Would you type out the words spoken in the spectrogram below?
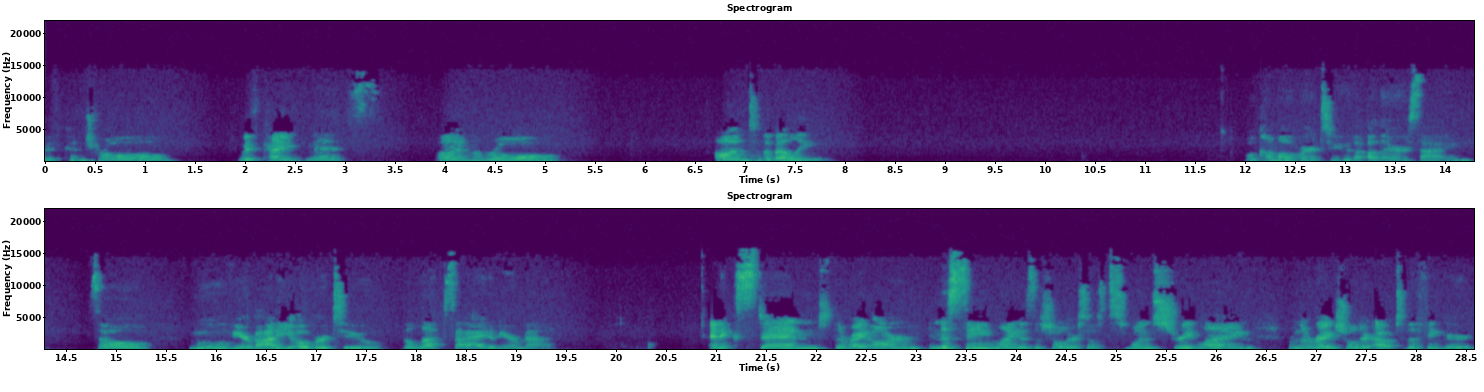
With control, with kindness. Unroll onto the belly. We'll come over to the other side. So move your body over to the left side of your mat and extend the right arm in the same line as the shoulder. So it's one straight line from the right shoulder out to the fingers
